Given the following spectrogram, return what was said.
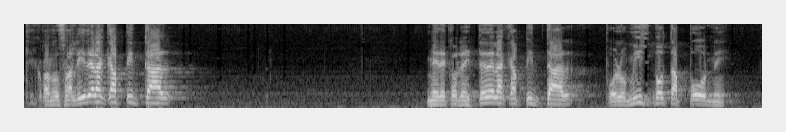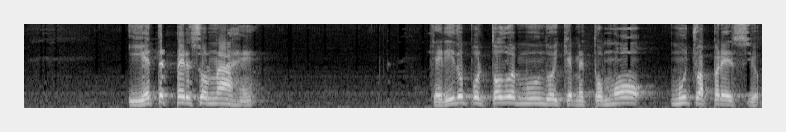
que cuando salí de la capital, me desconecté de la capital por lo mismo tapones, y este personaje, querido por todo el mundo y que me tomó mucho aprecio,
